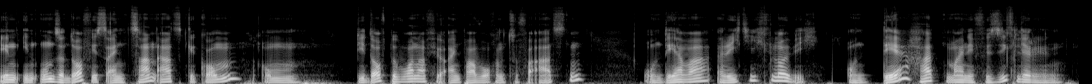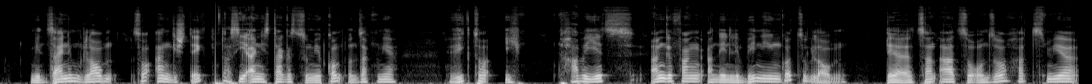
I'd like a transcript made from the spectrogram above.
Denn in unser Dorf ist ein Zahnarzt gekommen, um die Dorfbewohner für ein paar Wochen zu verarzten. Und der war richtig gläubig. Und der hat meine Physiklehrerin mit seinem Glauben so angesteckt, dass sie eines Tages zu mir kommt und sagt mir, Victor, ich habe jetzt angefangen an den lebendigen Gott zu glauben. Der Zahnarzt so und so hat es mir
